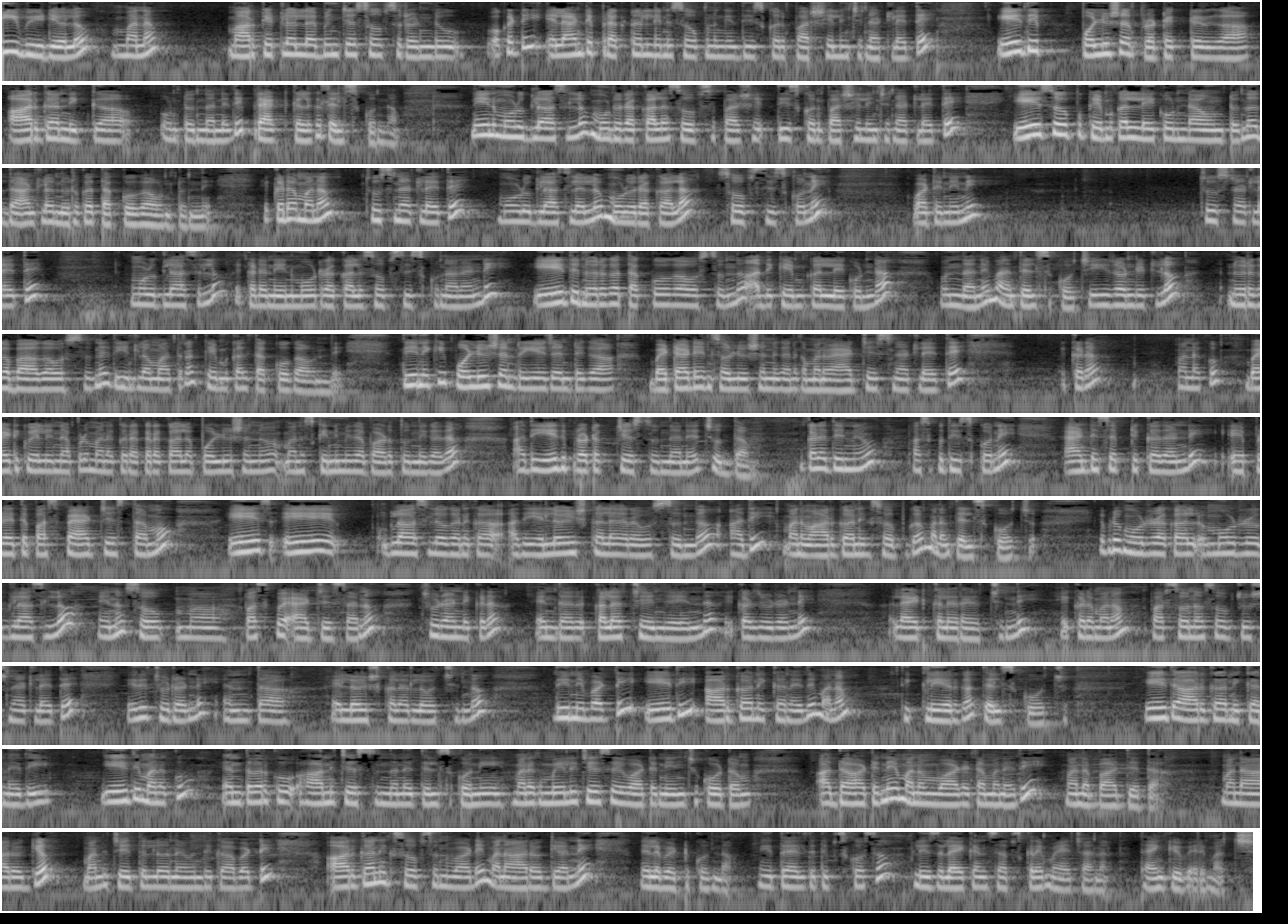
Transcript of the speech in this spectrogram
ఈ వీడియోలో మనం మార్కెట్లో లభించే సోప్స్ రెండు. ఒకటి ఎలాంటి ప్రకటన లేని సోప్ను తీసుకొని పరిశీలించినట్లయితే ఏది పొల్యూషన్ ప్రొటెక్టర్గా ఆర్గానిక్గా ఉంటుందనేది ప్రాక్టికల్గా తెలుసుకుందాం. నేను మూడు గ్లాసుల్లో మూడు రకాల సోప్స్ పరిశీ తీసుకొని పరిశీలించినట్లయితే ఏ సోపు కెమికల్ లేకుండా ఉంటుందో దాంట్లో నురగ తక్కువగా ఉంటుంది. ఇక్కడ మనం చూసినట్లయితే మూడు గ్లాసులలో మూడు రకాల సోప్స్ తీసుకొని వాటిని చూసినట్లయితే మూడు గ్లాసుల్లో ఇక్కడ నేను మూడు రకాల సోప్స్ తీసుకున్నానండి. ఏది నురగ తక్కువగా వస్తుందో అది కెమికల్ లేకుండా ఉందని మనం తెలుసుకోవచ్చు. ఈ రెండిట్లో నురగ బాగా వస్తుంది దీంట్లో మాత్రం కెమికల్ తక్కువగా ఉంది. దీనికి పొల్యూషన్ రియేజెంట్గా బెటాడిన్ సొల్యూషన్ కనుక మనం యాడ్ చేసినట్లయితే ఇక్కడ మనకు బయటకు వెళ్ళినప్పుడు మనకు రకరకాల పొల్యూషన్ మన స్కిన్ మీద పడుతుంది కదా అది ఏది ప్రొటెక్ట్ చేస్తుంది అనేది చూద్దాం. ఇక్కడ దీన్ని పసుపు తీసుకొని యాంటీసెప్టిక్ కదండి. ఎప్పుడైతే పసుపు యాడ్ చేస్తామో ఏ ఏ గ్లాస్లో కనుక అది ఎల్లోయిష్ కలర్ వస్తుందో అది మనం ఆర్గానిక్ సోప్గా మనం తెలుసుకోవచ్చు. ఇప్పుడు మూడు రకాల మూడు గ్లాసుల్లో నేను సోప్ పసుపు యాడ్ చేశాను. చూడండి ఇక్కడ ఎంత కలర్ చేంజ్ అయిందో. ఇక్కడ చూడండి లైట్ కలర్ వచ్చింది. ఇక్కడ మనం పర్సోనా సోప్ చూసినట్లయితే ఇది చూడండి ఎంత ఎల్లోయిష్ కలర్లో వచ్చిందో. దీన్ని బట్టి ఏది ఆర్గానిక్ అనేది మనం క్లియర్గా తెలుసుకోవచ్చు. ఏది ఆర్గానిక్ అనేది ఏది మనకు ఎంతవరకు హాని చేస్తుందనేది తెలుసుకొని మనకు మేలు చేసే వాటిని ఎంచుకోవటం వాటినే మనం వాడటం అనేది మన బాధ్యత. మన ఆరోగ్యం మన చేతుల్లోనే ఉంది కాబట్టి ఆర్గానిక్ సోప్స్ను వాడి మన ఆరోగ్యాన్ని నిలబెట్టుకుందాం. మిగతా హెల్త్ టిప్స్ కోసం please like and subscribe my channel. Thank you very much.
